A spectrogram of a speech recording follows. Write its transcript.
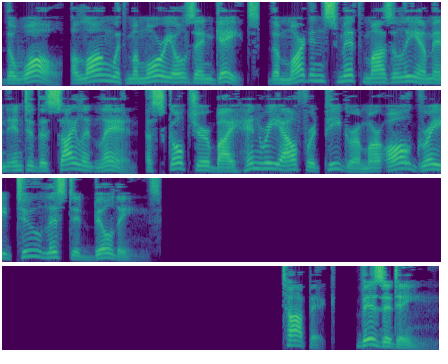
the Wall, along with memorials and gates, the Martin Smith Mausoleum and Into the Silent Land, a sculpture by Henry Alfred Pegram are all Grade II listed buildings. Visiting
